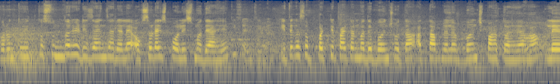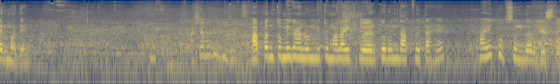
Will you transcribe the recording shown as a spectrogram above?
परंतु इतकं सुंदर हे डिझाईन झालेलं आहे. ऑक्सिडाईज पॉलिशमध्ये आहे. इथे कसं पट्टी पॅटर्नमध्ये बंच होता. आता आपल्याला बंच पाहतो आहे हा लेअरमध्ये हा पण तुम्ही घालून मी तुम्हाला एक वेअर करून दाखवित आहे. हाही खूप सुंदर दिसतो.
